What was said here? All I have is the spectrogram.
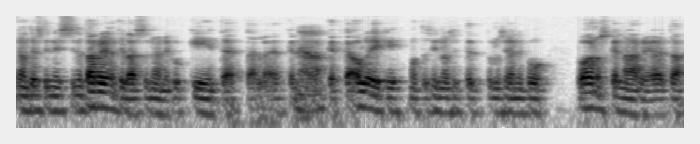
ne on tietysti niissä siinä tarinatilassa ne on niin kuin kiinteät tällä hetkellä, Joo. ketkä olikin, mutta siinä on sitten tämmöisiä niin kuin bonusskenaarioita,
